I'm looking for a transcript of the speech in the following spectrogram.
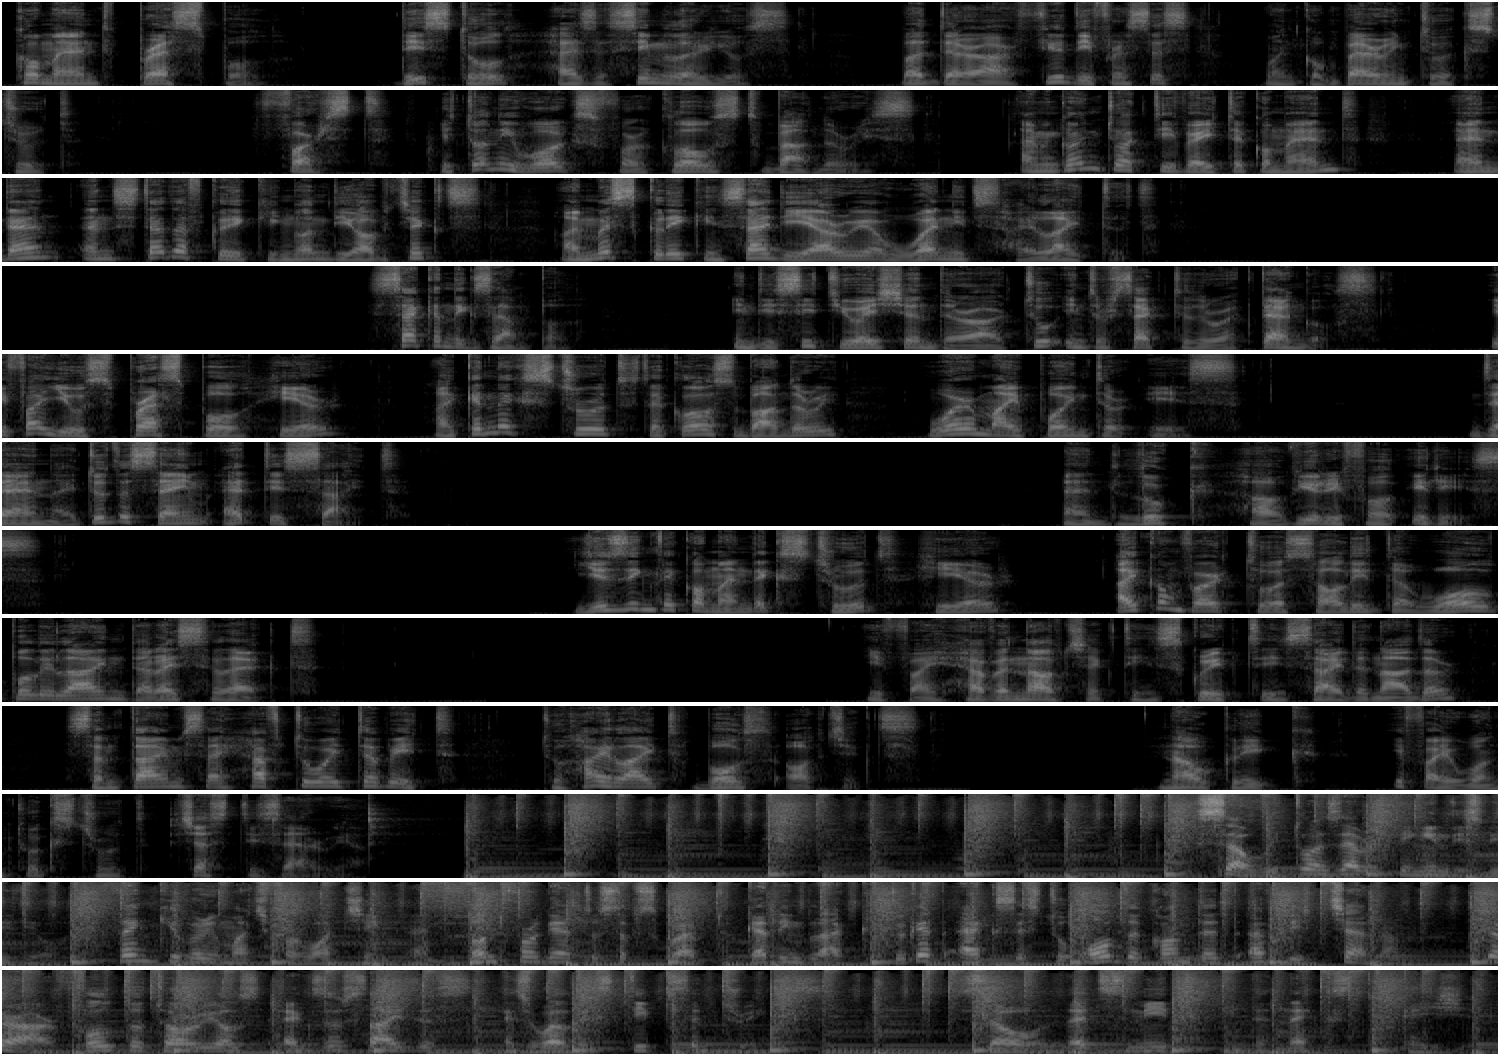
Command press pull. This tool has a similar use, but there are a few differences when comparing to extrude. First, it only works for closed boundaries. I'm going to activate a command and then instead of clicking on the objects, I must click inside the area when it's highlighted. Second example. In this situation there are two intersected rectangles. If I use press pull here, I can extrude the closed boundary where my pointer is. Then I do the same at this side. And look how beautiful it is. Using the command extrude here, I convert to a solid the whole polyline that I select. If I have an object inscribed inside another, sometimes I have to wait a bit to highlight both objects. Now click if I want to extrude just this area. So it was everything in this video. Thank you very much for watching and don't forget to subscribe to CAD in Black to get access to all the content of this channel. There are full tutorials, exercises, as well as tips and tricks. So let's meet in the next occasion.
